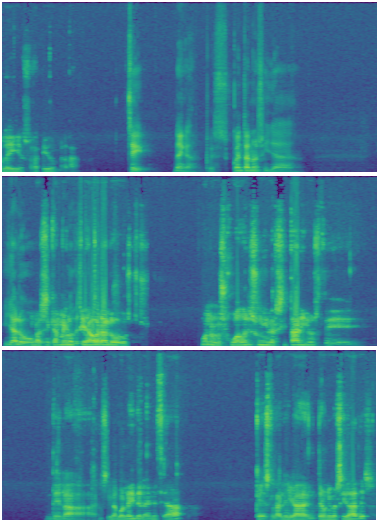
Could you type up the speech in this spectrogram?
de es rápido, en verdad. Sí, venga, pues cuéntanos y ya. Y ya lo. Básicamente ahora los bueno, los jugadores universitarios de, de la NCAA, de la NCAA, que es la liga entre universidades,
